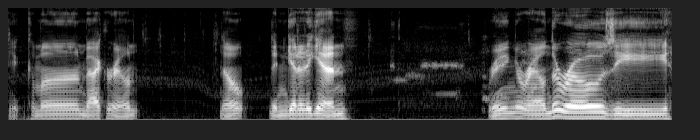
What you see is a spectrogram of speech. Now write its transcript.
Yeah, come on, back around. No, didn't get it again. Ring around the rosy.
